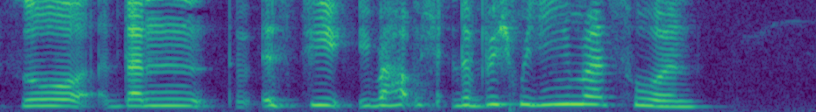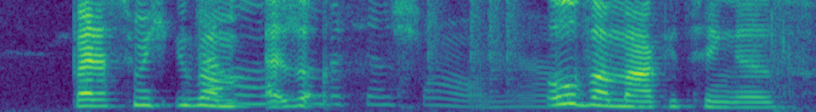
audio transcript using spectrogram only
So, dann ist die überhaupt nicht, dann würde ich mir die niemals holen. Weil das für mich über, Ja, also schon ein bisschen schauen. Ja. Overmarketing ist.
